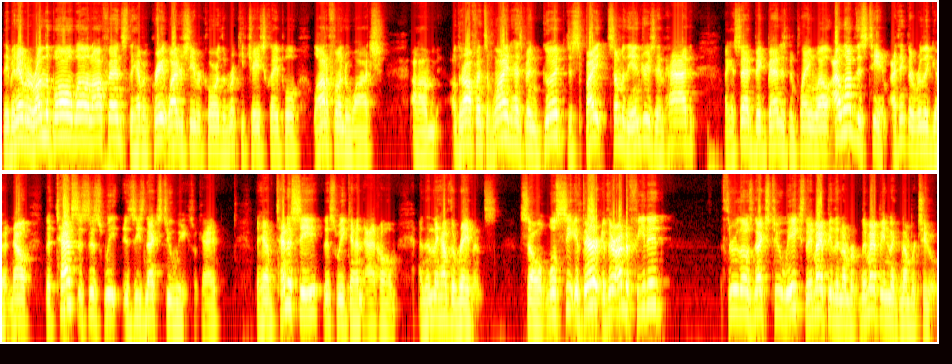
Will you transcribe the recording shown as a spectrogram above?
They've been able to run the ball well in offense. They have a great wide receiver core. The rookie Chase Claypool, a lot of fun to watch. Um, their offensive line has been good despite some of the injuries they've had. Like I said, Big Ben has been playing well. I love this team. I think they're really good. Now the test is this week is these next two weeks. Okay, they have Tennessee this weekend at home, and then they have the Ravens. So we'll see if they're if they're undefeated through those next two weeks. They might be the number. They might be like number two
